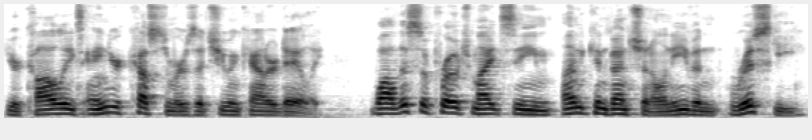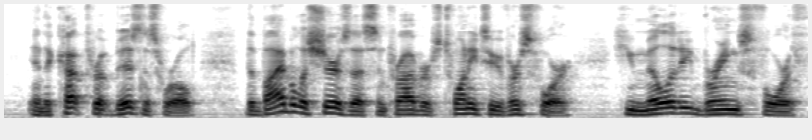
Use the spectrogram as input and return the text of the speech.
your colleagues and your customers that you encounter daily. While this approach might seem unconventional and even risky in the cutthroat business world, the Bible assures us in Proverbs 22, verse 4 humility brings forth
